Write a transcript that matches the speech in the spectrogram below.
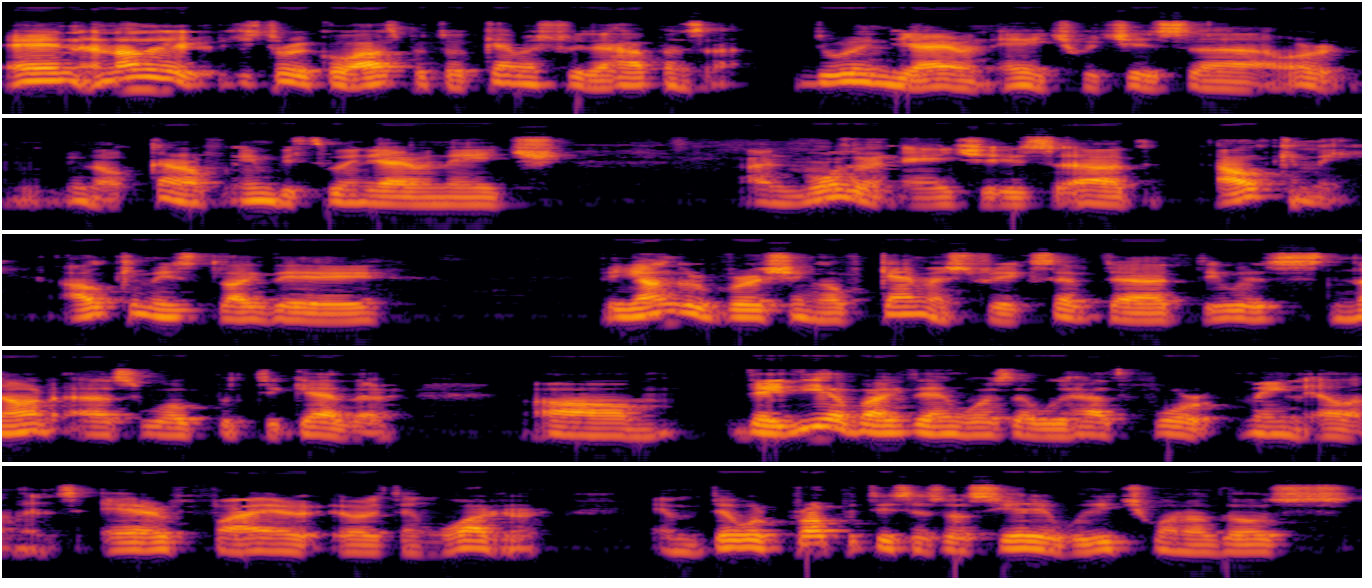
And another historical aspect of chemistry that happens during the Iron Age, which is, uh, or you know, kind of in between the Iron Age and Modern Age, is uh, alchemy. Alchemy is like the the younger version of chemistry, except that it was not as well put together. Um, the idea back then was that we had four main elements: air, fire, earth, and water, and there were properties associated with each one of those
